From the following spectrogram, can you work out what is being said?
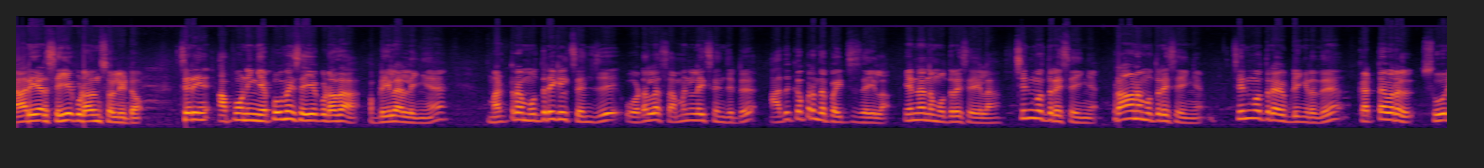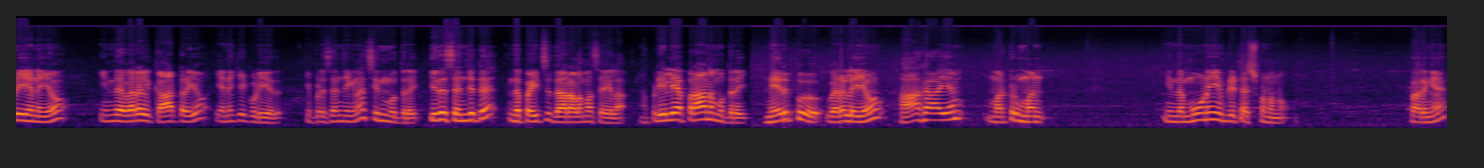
யார் யார் செய்யக்கூடாதுன்னு சொல்லிட்டோம். சரி அப்போது நீங்கள் எப்போவுமே செய்யக்கூடாதா? அப்படிலாம் இல்லைங்க. மற்ற முத்திரைகள் செஞ்சு உடலை சமநிலை செஞ்சுட்டு அதுக்கப்புறம் இந்த பயிற்சி செய்யலாம். என்னென்ன முதிரை செய்யலாம்? சின்முத்திரை செய்யுங்க. பிராண முத்திரை செய்யுங்க. சின்முத்திரை அப்படிங்கிறது கட்டவரல் சூரியனையும் இந்த விரல் காற்றையும் இணைக்கக்கூடியது. இப்படி செஞ்சீங்கன்னா சின்முத்திரை இதை செஞ்சுட்டு இந்த பயிற்சி தாராளமாக செய்யலாம். அப்படி இல்லையா? பிராண முத்திரை. நெருப்பு விரலையும் ஆகாயம் மற்றும் மண். இந்த மூணையும் இப்படி டச் பண்ணணும். பாருங்கள்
